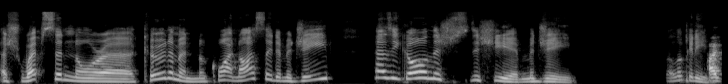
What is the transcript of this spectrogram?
a Swepson or a Kuhnemann quite nicely to Mujeeb. How's he gone this this year, Mujeeb? Well, look at him. I-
